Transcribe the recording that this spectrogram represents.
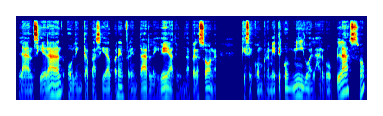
La ansiedad o la incapacidad para enfrentar la idea de una persona que se compromete conmigo a largo plazo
